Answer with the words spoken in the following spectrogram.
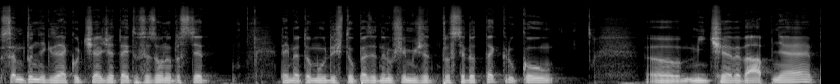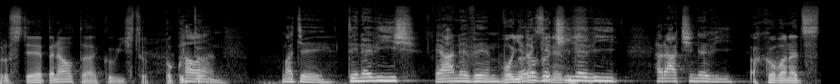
jsem to někde jako čet, že tady tu sezónu prostě, dejme tomu, když to úplně zjednoduším, že prostě dotek rukou míče ve vápně, prostě je penalta, jako víš co. Pokud Hele, to... Matěj, ty nevíš, já nevím, Oni rozočí neví. neví, hráči neví. A chovanec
